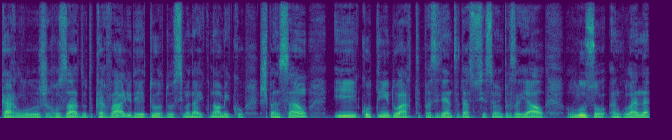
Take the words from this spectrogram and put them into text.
Carlos Rosado de Carvalho, diretor do Semanário Económico Expansão, e Coutinho Duarte, presidente da Associação Empresarial Luso-Angolana,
